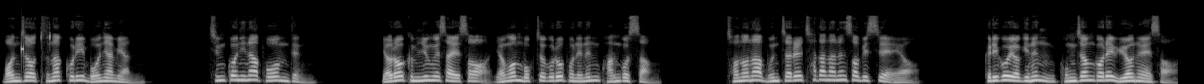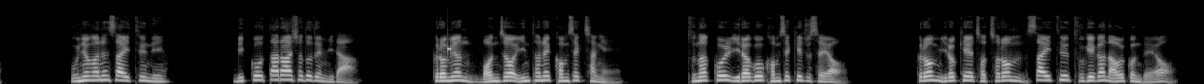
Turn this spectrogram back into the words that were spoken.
먼저 두나콜이 뭐냐면 증권이나 보험 등 여러 금융회사에서 영업 목적으로 보내는 광고성 전화나 문자를 차단하는 서비스예요. 그리고 여기는 공정거래위원회에서 운영하는 사이트니 믿고 따라하셔도 됩니다. 그러면 먼저 인터넷 검색창에 두나콜이라고 검색해주세요. 그럼 이렇게 저처럼 사이트 두 개가 나올 건데요.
